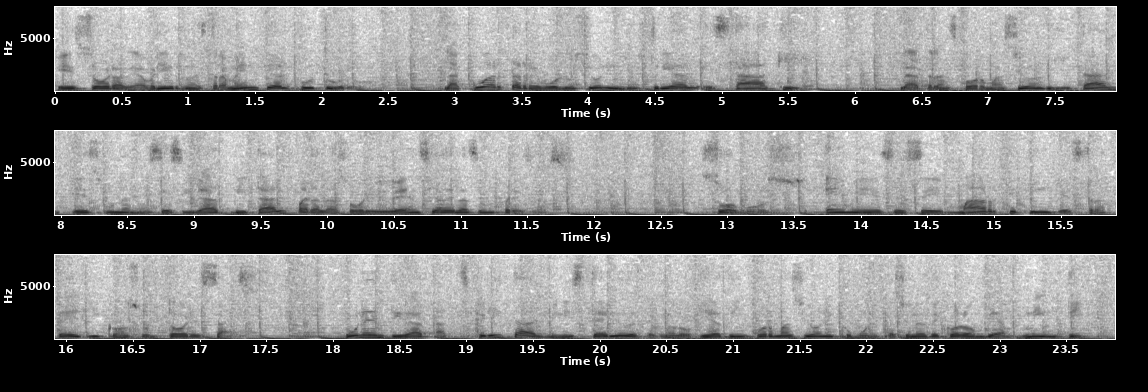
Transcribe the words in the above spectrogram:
Es hora de abrir nuestra mente al futuro. La cuarta revolución industrial está aquí la transformación digital es una necesidad vital para la sobrevivencia de las empresas. Somos MSC Marketing Strategy Consultores SAS, una entidad adscrita al Ministerio de Tecnologías de Información y Comunicaciones de Colombia, MINTIC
